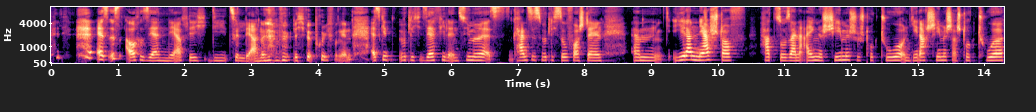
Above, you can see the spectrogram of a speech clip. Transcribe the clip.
es ist auch sehr nervig, die zu lernen, wirklich für Prüfungen. Es gibt wirklich sehr viele Enzyme. Es, du kannst es wirklich so vorstellen, ähm, jeder Nährstoff hat so seine eigene chemische Struktur und je nach chemischer Struktur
